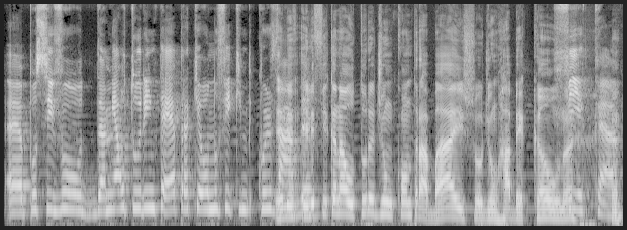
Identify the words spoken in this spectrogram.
é, possível da minha altura em pé, para que eu não fique curvada. Ele, ele fica na altura de um contrabaixo ou de um rabecão, né? Fica,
